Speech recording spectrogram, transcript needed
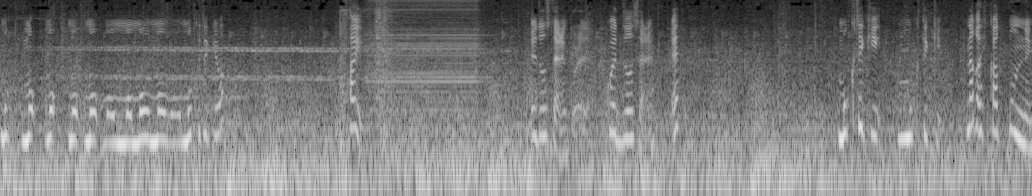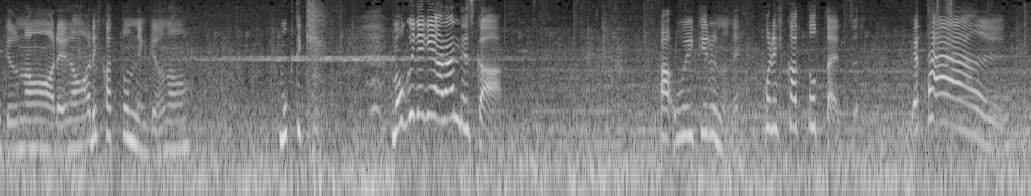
もももももももも目的は？はい。えどうしたねこれこれどうしたねえ？目的目的。なんか光っとんねんけどなあれな。あれ光っとんねんけどな。目的。目的は何ですか？あ上行けるのね。これ光っとったやつ。やったー！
